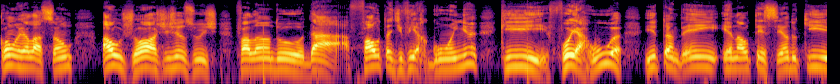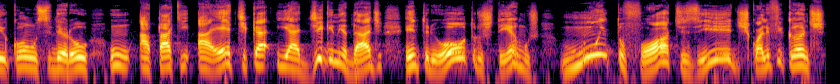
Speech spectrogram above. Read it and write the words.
com relação ao Jorge Jesus, falando da falta de vergonha que foi à rua e também enaltecendo que considerou um ataque à ética e à dignidade, entre outros termos muito fortes e desqualificantes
